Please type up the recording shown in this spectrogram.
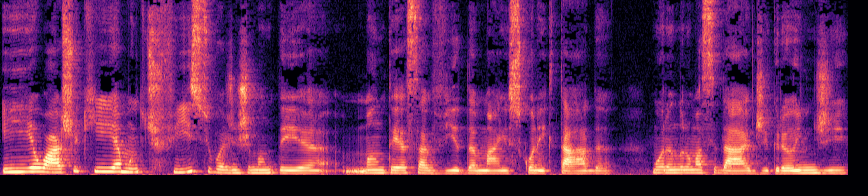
E eu acho que é muito difícil a gente manter, manter essa vida mais conectada, morando numa cidade grande,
